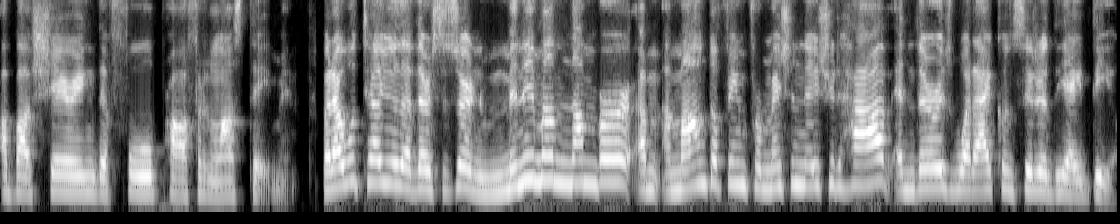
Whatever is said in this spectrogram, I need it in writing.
about sharing the full profit and loss statement. But I will tell you that there's a certain minimum number um, amount of information they should have, and there is what I consider the ideal.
